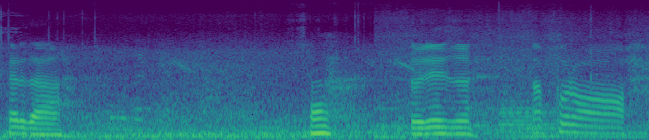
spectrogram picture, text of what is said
疲れたさあとりあえず札幌。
